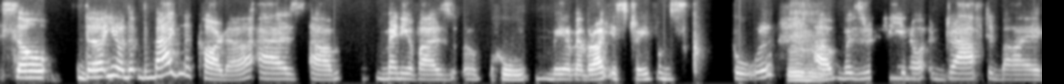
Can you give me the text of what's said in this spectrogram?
So the you know the, the Magna Carta, as um, many of us uh, who may remember our history from school, mm-hmm. uh, was really you know drafted by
